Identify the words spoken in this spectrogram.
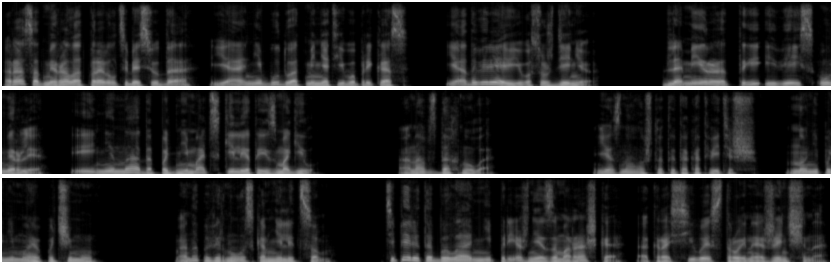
Раз адмирал отправил тебя сюда, я не буду отменять его приказ. Я доверяю его суждению. Для мира ты и Вейс умерли, и не надо поднимать скелеты из могил». Она вздохнула. «Я знала, что ты так ответишь, но не понимаю, почему». Она повернулась ко мне лицом. Теперь это была не прежняя заморашка, а красивая стройная женщина.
